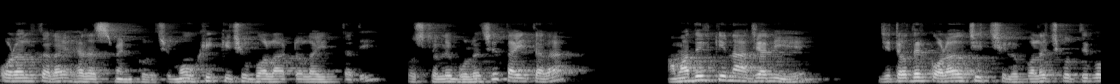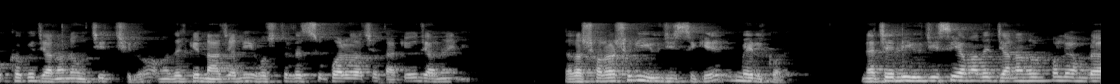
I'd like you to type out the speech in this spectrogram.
ওরাল তারা হ্যারাসমেন্ট করেছে, মৌখিক কিছু বলা টলা ইত্যাদি হোস্টেলে বলেছে, তাই তারা আমাদেরকে না জানিয়ে যেটা ওদের করা উচিত ছিল কলেজ কর্তৃপক্ষকে জানানো উচিত ছিল, আমাদেরকে না জানিয়ে হোস্টেলের সুপারও আছে, তাকেও জানায়নি। তারা সরাসরি ইউজিসিকে মেল করে। ন্যাচারালি ইউজিসি আমাদের জানানোর ফলে আমরা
